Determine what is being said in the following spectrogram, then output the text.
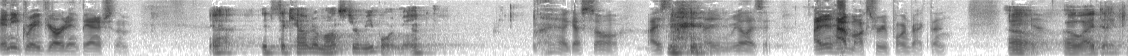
any graveyard and banish them. Yeah, it's the counter monster reborn, man. I guess so. I just didn't, I didn't realize it. I didn't have Monster Reborn back then. Oh, Yeah. oh, I did.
